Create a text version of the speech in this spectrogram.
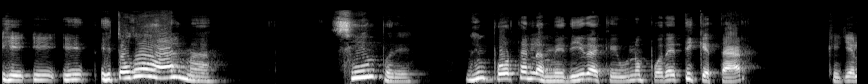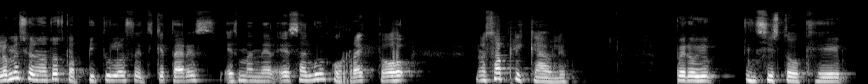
Y, y, y toda alma Siempre, no importa la medida que uno pueda etiquetar, que ya lo mencioné en otros capítulos, etiquetar es, es, manera, es algo incorrecto, no es aplicable. Pero yo insisto que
